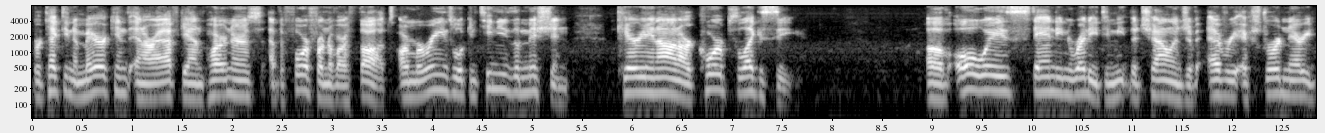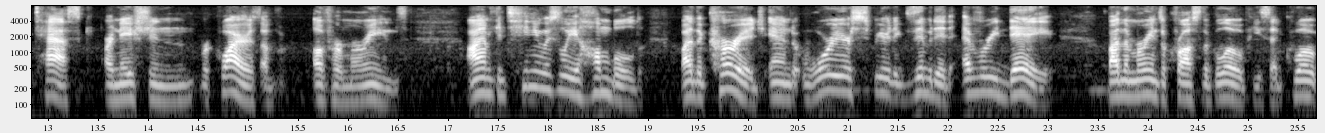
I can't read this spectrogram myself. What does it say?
protecting Americans and our Afghan partners at the forefront of our thoughts. Our Marines will continue the mission, carrying on our Corps legacy of always standing ready to meet the challenge of every extraordinary task our nation requires of, of her Marines. I am continuously humbled by the courage and warrior spirit exhibited every day by the Marines across the globe, he said, quote,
